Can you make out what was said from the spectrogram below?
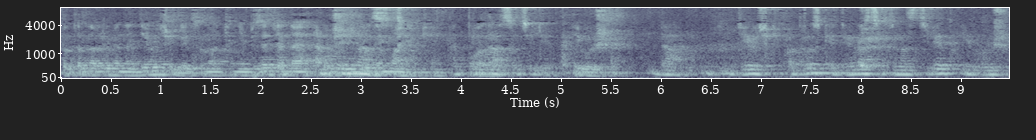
тут одновременно девочек говорится, но это не обязательно От очень 13. юный маленький От возраст 15 лет. и выше. Да, девочки-подростки от 12-13 лет и выше,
